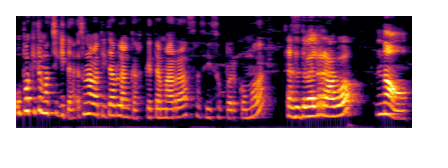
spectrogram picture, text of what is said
Un poquito más chiquita. Es una batita blanca que te amarras así súper cómoda. O sea, se te ve el rabo. No.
